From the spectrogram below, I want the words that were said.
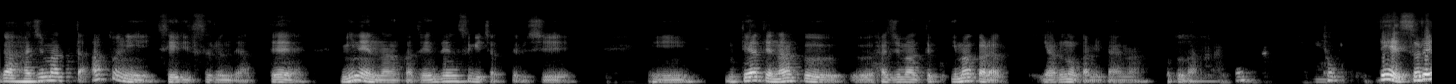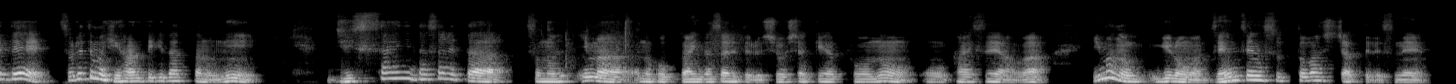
が始まった後に成立するんであって、2年なんか全然過ぎちゃってるし、えー手当なくう始まって、今からやるのかみたいなことだったんですね。とで、それで、それでも批判的だったのに、実際に出された、その今の国会に出されている消費者契約法のお改正案は、今の議論は全然すっ飛ばしちゃってですね、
